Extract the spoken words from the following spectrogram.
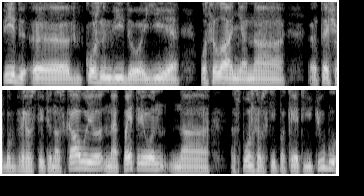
Під е, кожним відео є посилання на е, те, щоб пригостити нас кавою, на Patreon, на спонсорський пакет YouTube,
